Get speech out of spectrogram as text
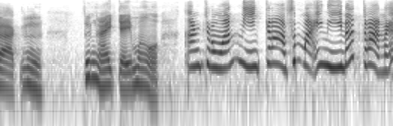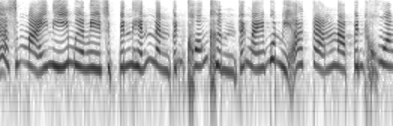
ปากเออ ถึงหายใจหมออันจังหวัดนี้จ้าสมัยนี้นะจ้าแล้วสมัยนี้เมื่อนี้สิเป็นเห็นนั่นเป็นของขึ้นจังไหนบุญนี่อาการหน่ะเป็นควง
